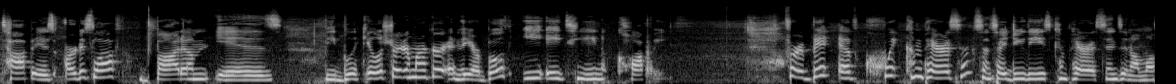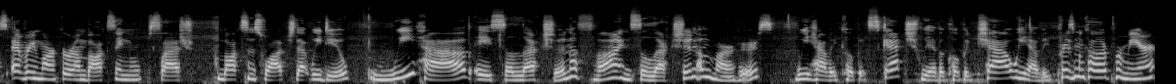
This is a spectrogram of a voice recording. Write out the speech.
Top is Artist Loft, bottom is the Blick Illustrator marker, and they are both E18 coffee. For a bit of quick comparison, since I do these comparisons in almost every marker unboxing slash box and swatch that we do, we have a selection, a fine selection of markers. We have a Copic Sketch, we have a Copic Ciao, we have a Prismacolor Premier,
